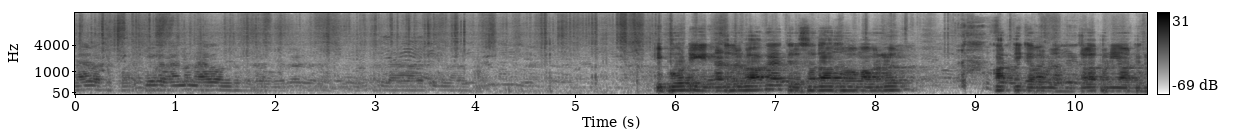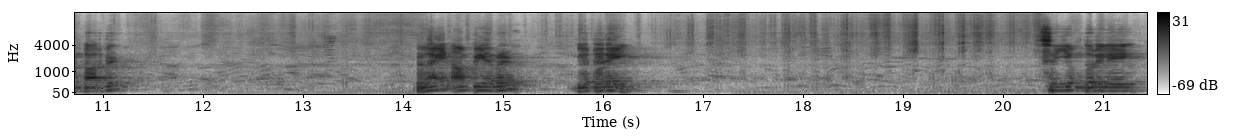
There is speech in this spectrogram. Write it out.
மேலே கீழே வேணும் மேலே வந்து இப்போட்டியின் நடுவர்களாக திரு சதாசிவம் அவர்களும் கார்த்திக் அவர்களும் களப்பணியாற்றுகின்றார்கள். லைன் அம்பியர்கள் செய்யும் தொழிலே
